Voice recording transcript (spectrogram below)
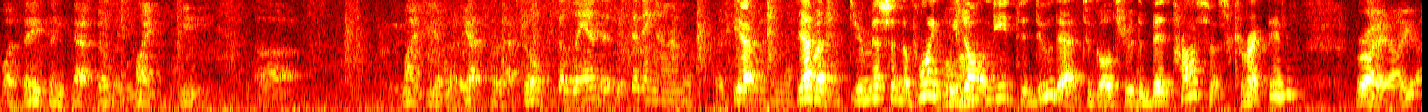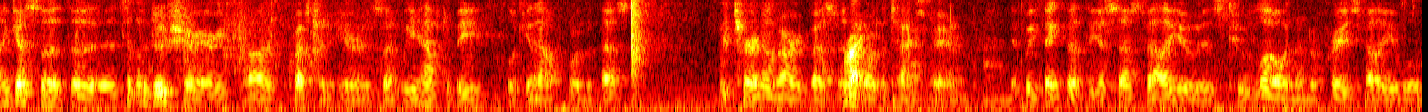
what they think that building might be, we might be able to get for that building. The land it's sitting on is. Yeah, more than the yeah, but you're missing the point. We don't need to do that to go through the bid process, correct, David? Right, I, I guess the, the, it's a fiduciary, uh, question here, is that we have to be looking out for the best return on our investment Right. for the taxpayer. If we think that the assessed value is too low and an appraised value will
